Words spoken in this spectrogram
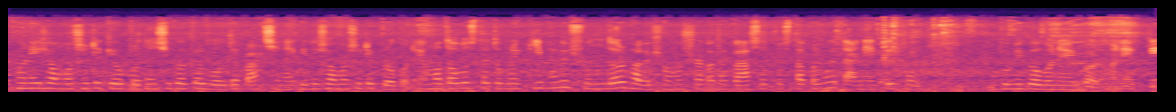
এখন এই সমস্যাটি কেউ প্রধান শিক্ষকের বলতে পারছে না, কিন্তু সমস্যাটি প্রকট। এমত অবস্থায় তোমরা কীভাবে সুন্দরভাবে সমস্যার কথা ক্লাস উপস্থাপন করবে, তা নিয়ে একটি ভূমিকা অভিনয় করো মানে একটি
